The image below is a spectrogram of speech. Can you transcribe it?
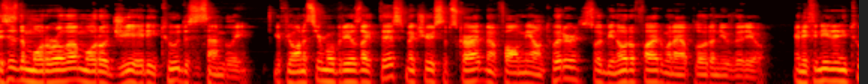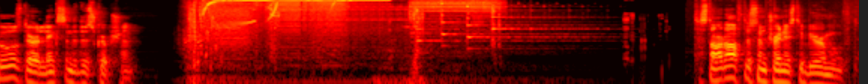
This is the Motorola Moto G82 disassembly. If you want to see more videos like this, make sure you subscribe and follow me on Twitter so you'll be notified when I upload a new video. And if you need any tools, there are links in the description. To start off, the SIM tray needs to be removed.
